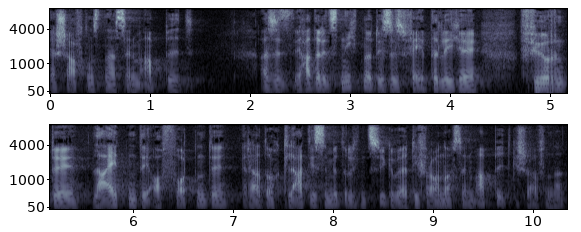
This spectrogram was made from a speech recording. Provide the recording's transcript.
Er schafft uns nach seinem Abbild. Also hat er jetzt nicht nur dieses väterliche, führende, leitende, auch fordernde, er hat auch klar diese mütterlichen Züge, weil er die Frau nach seinem Abbild geschaffen hat.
